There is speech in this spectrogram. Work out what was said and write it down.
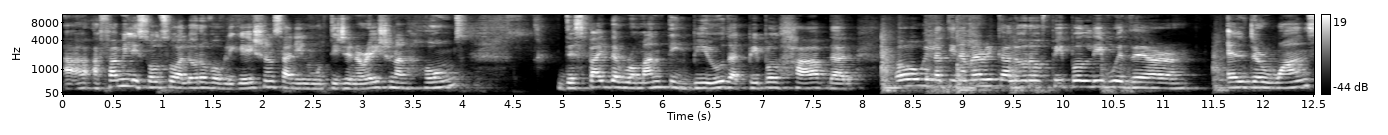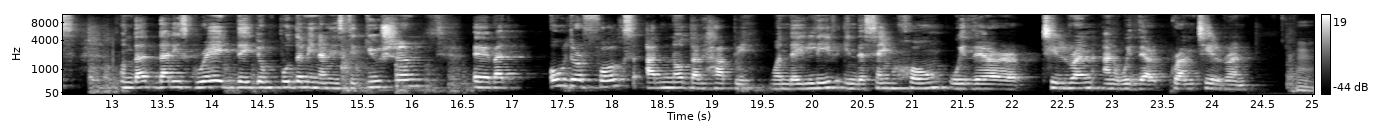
a, a family is also a lot of obligations and in multi-generational homes despite the romantic view that people have that oh in latin america a lot of people live with their elder ones and that that is great. They don't put them in an institution. Uh, but older folks are not that happy when they live in the same home with their children and with their grandchildren. Hmm.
